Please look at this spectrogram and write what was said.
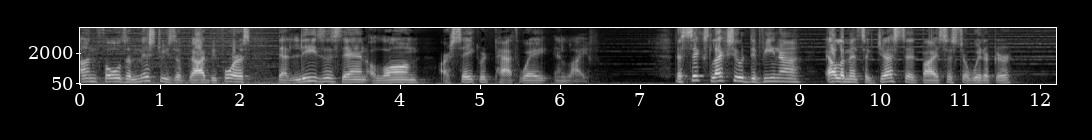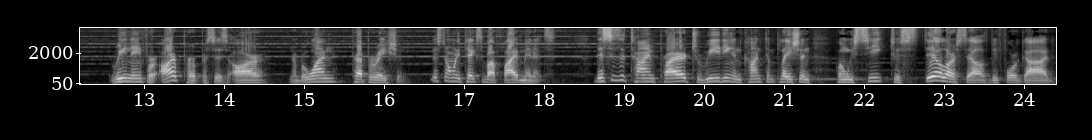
unfolds the mysteries of God before us that leads us then along our sacred pathway in life. The six Lectio Divina elements suggested by Sister Wiederkehr, renamed for our purposes, are number one, preparation. This normally takes about five minutes. This is a time prior to reading and contemplation when we seek to still ourselves before God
